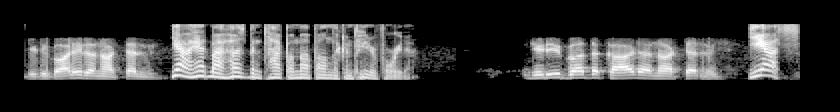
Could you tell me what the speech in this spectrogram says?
Did you got it or not? Tell me. Yeah, I had my husband type them up on the computer for you. Did you got the card or not? Tell me. Yes,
